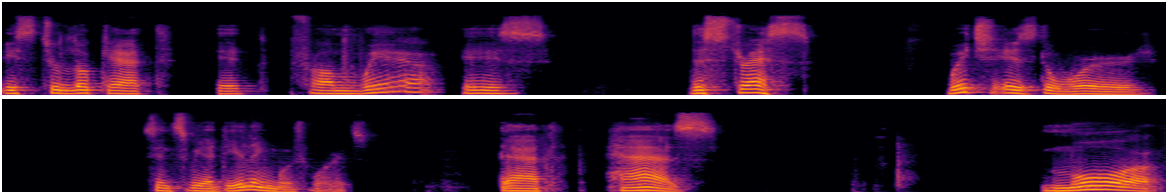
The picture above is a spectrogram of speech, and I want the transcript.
is to look at it from where is the stress, which is the word, since we are dealing with words, that has more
